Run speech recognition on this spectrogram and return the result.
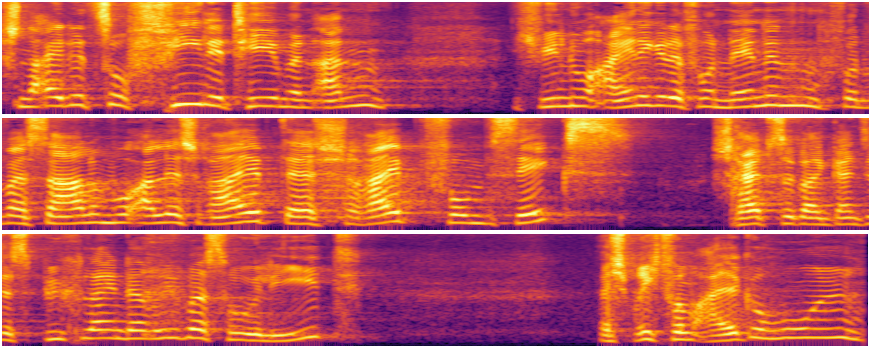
schneidet so viele Themen an. Ich will nur einige davon nennen, von was Salomo alles schreibt. Er schreibt vom Sex, schreibt sogar ein ganzes Büchlein darüber, so Lied. Er spricht vom Alkohol.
